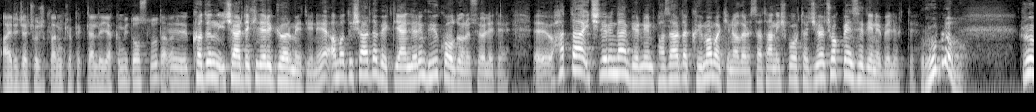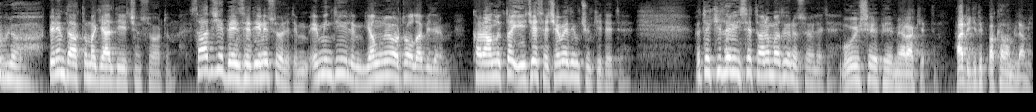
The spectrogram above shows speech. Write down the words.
Ayrıca çocukların köpeklerle yakın bir dostluğu da var. Ee, kadın içeridekileri görmediğini ama dışarıda bekleyenlerin büyük olduğunu söyledi. Ee, hatta içlerinden birinin pazarda kıyma makineleri satan işportacıya çok benzediğini belirtti. Rublo mu? Rublo. Benim de aklıma geldiği için sordum. Sadece benzediğini söyledim. Emin değilim. Yanılıyor da olabilirim. Karanlıkta iyice seçemedim çünkü dedi. Ötekileri ise tanımadığını söyledi. Bu işi epey merak ettim. Hadi gidip bakalım Lami.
